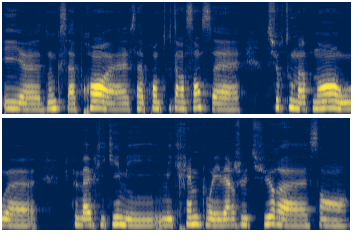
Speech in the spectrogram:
Et euh, donc, ça prend, euh, ça prend tout un sens, euh, surtout maintenant où euh, je peux m'appliquer mes, mes crèmes pour les vergetures euh, sans,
